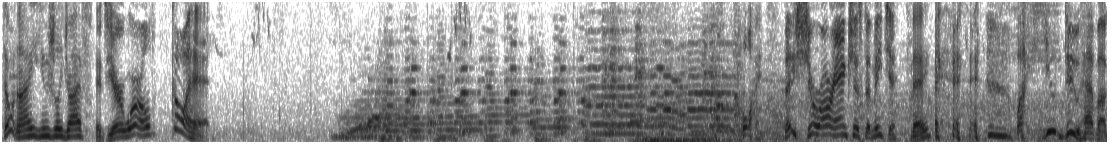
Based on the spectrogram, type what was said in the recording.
don't I usually drive? It's your world. Go ahead. Boy, they sure are anxious to meet you. They? Why, you do have a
